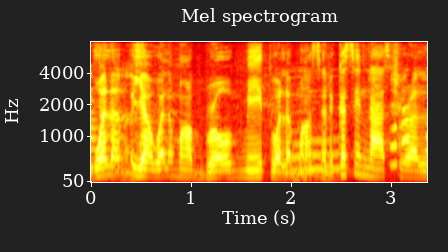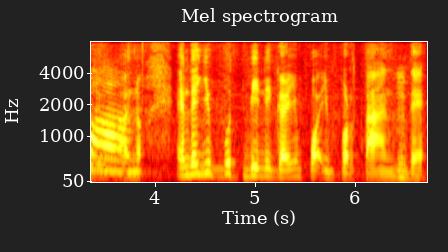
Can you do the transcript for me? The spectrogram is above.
walang, yeah, walang mga bromate, walang mga sali. Kasi natural yung ah. ano. And then you put vinegar, yung po importante.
